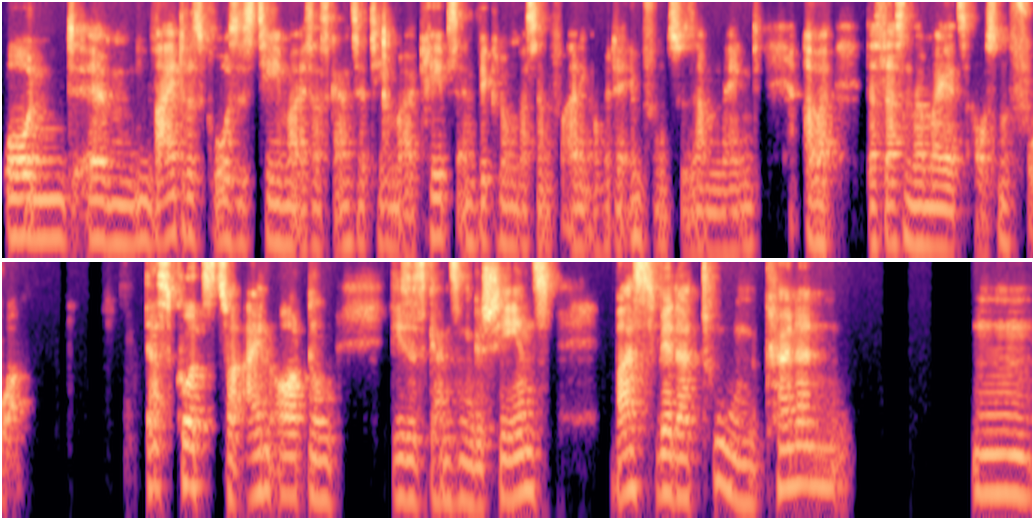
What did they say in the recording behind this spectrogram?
Und ähm, ein weiteres großes Thema ist das ganze Thema Krebsentwicklung, was dann vor allen Dingen auch mit der Impfung zusammenhängt. Aber das lassen wir mal jetzt außen vor. Das kurz zur Einordnung dieses ganzen Geschehens was wir da tun können. Hm,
